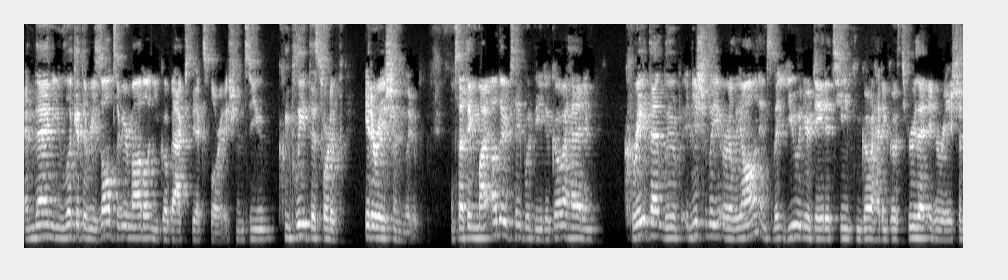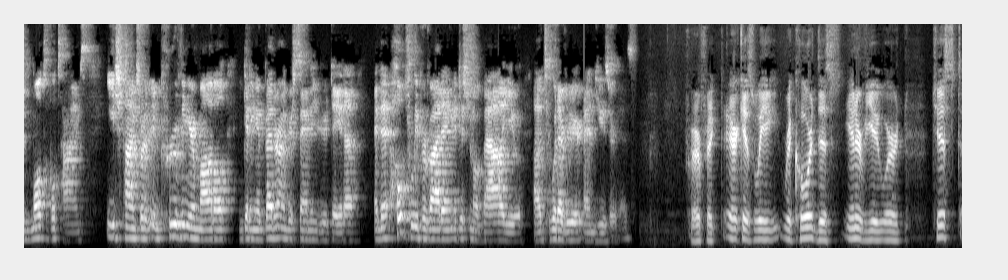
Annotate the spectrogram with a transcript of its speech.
and then you look at the results of your model and you go back to the exploration. So you complete this sort of iteration loop. And so I think my other tip would be to go ahead and create that loop initially early on and so that you and your data team can go ahead and go through that iteration multiple times each time sort of improving your model and getting a better understanding of your data and then hopefully providing additional value uh, to whatever your end user is. Perfect. Eric as we record this interview we're just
